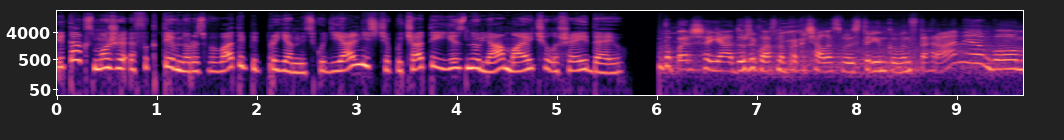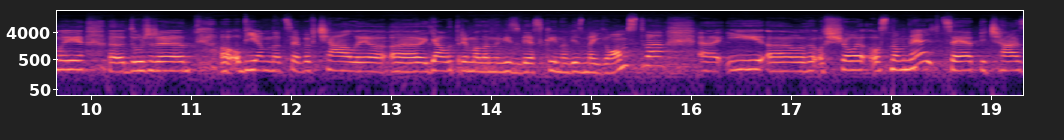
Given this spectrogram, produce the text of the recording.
Відтак зможе ефективно розвивати підприємницьку діяльність чи почати її з нуля, маючи лише ідею. По-перше, я дуже класно прокачала свою сторінку в інстаграмі, бо ми е, дуже е, об'ємно це вивчали. Е, Я отримала нові зв'язки, нові знайомства. І що основне, це під час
